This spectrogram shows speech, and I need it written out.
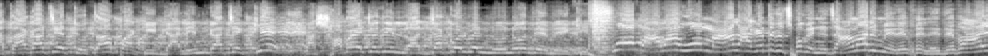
আতা গাছে তোতা পাখি ডালিম গাছে কে? আর সবাই যদি লজ্জা করবে নোনো দেবে কে? ও বাবা ও মাল আগে থেকে ছকে নিয়েছে আমার মেরে ফেলে দে ভাই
